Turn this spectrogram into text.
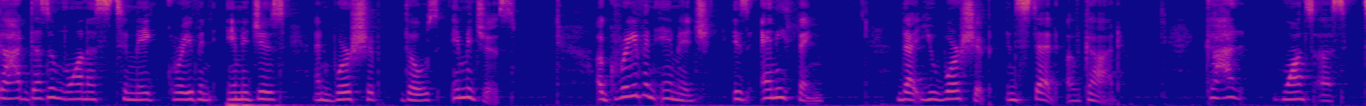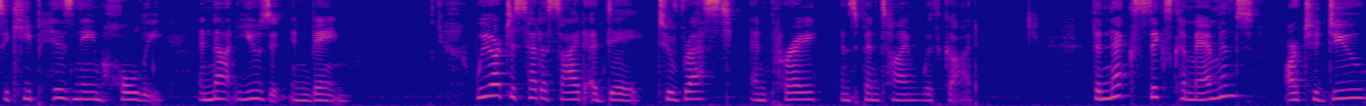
God doesn't want us to make graven images and worship those images. A graven image is anything that you worship instead of God. God wants us to keep His name holy and not use it in vain. We are to set aside a day to rest and pray and spend time with God. The next six commandments are to do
